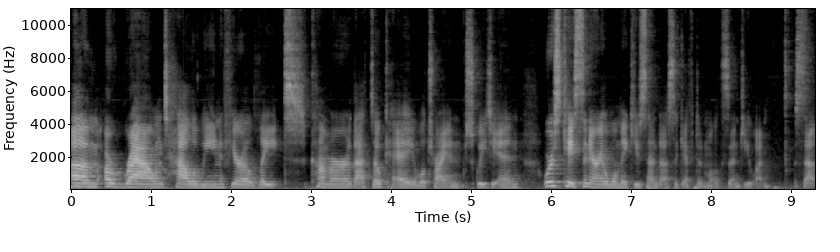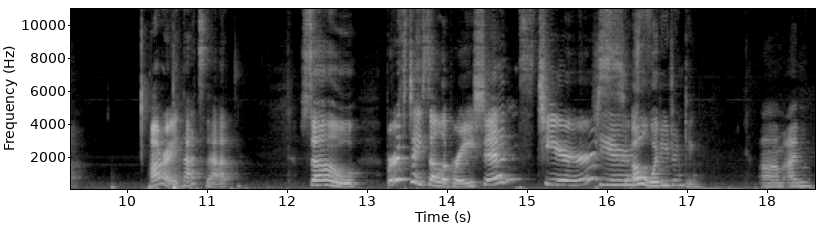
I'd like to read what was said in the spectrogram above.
um, around Halloween. If you're a late comer, that's okay. We'll try and squeeze you in. Worst case scenario, we'll make you send us a gift and we'll send you one. So, all right, that's that. So, birthday celebrations. Cheers. Cheers. Oh, what are you drinking? Um, I'm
